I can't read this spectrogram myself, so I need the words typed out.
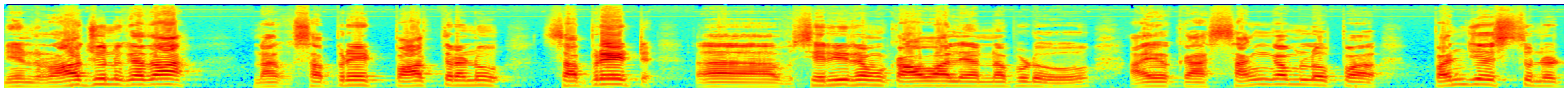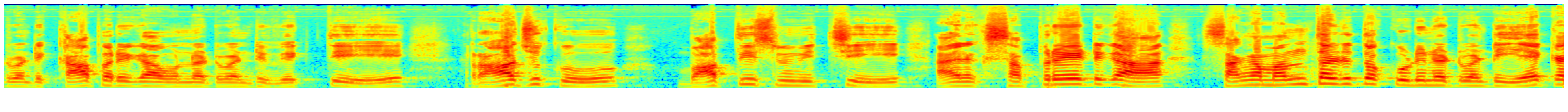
నేను రాజును కదా నాకు సపరేట్ పాత్రను సపరేట్ శరీరం కావాలి అన్నప్పుడు ఆ యొక్క సంఘంలో ప పనిచేస్తున్నటువంటి కాపరిగా ఉన్నటువంటి వ్యక్తి రాజుకు బాప్తిస్మం ఇచ్చి ఆయనకు సపరేట్గా సంఘమంతటితో కూడినటువంటి ఏక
